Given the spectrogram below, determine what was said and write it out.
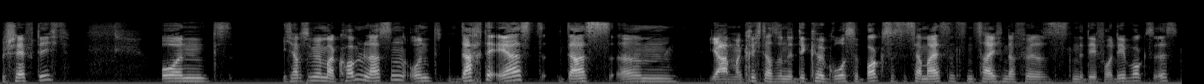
beschäftigt. Und ich habe sie mir mal kommen lassen und dachte erst, dass ähm, ja, man kriegt da so eine dicke große Box. Das ist ja meistens ein Zeichen dafür, dass es eine DVD-Box ist.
